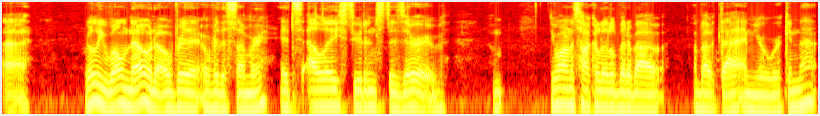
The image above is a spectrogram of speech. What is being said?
uh, really well known over the, over the summer. It's LA Students Deserve. Um, do you want to talk a little bit about about that and your work in that?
